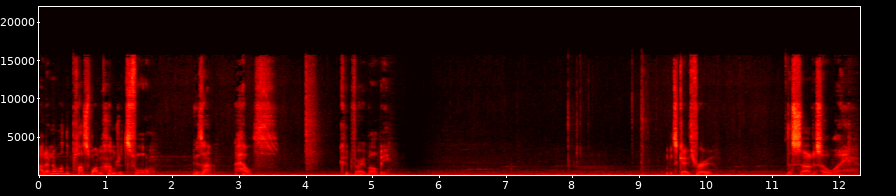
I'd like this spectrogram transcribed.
I don't know what the plus 100's for. Is that health? Could very well be. Let's go through the service hallway.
